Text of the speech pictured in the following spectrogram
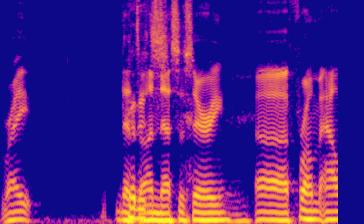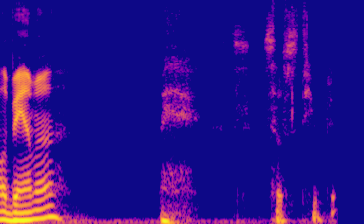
right? That's unnecessary. Uh, from Alabama. So stupid.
